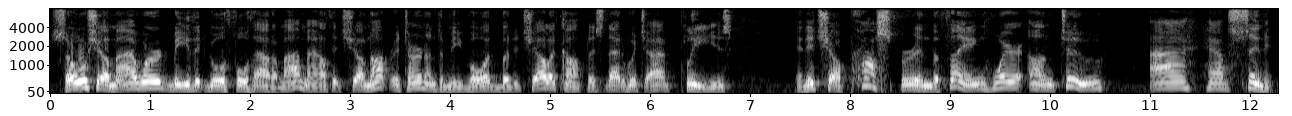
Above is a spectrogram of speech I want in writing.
So shall my word be that goeth forth out of my mouth. It shall not return unto me void, but it shall accomplish that which I please, and it shall prosper in the thing whereunto I have sent it.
